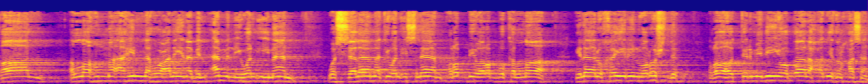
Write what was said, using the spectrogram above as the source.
قال اللهم أهله علينا بالأمن والإيمان والسلامة والإسلام. ربي وربك الله. هلال خير ورشد. رواه الترمذي وقال حديث حسن.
